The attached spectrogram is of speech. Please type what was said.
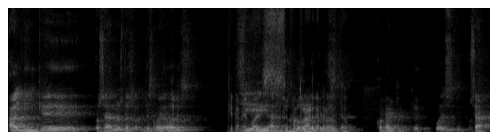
alguien que, o sea, los desarrolladores. Que también puedes controlar de producto. Correcto. Pues, o sea,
